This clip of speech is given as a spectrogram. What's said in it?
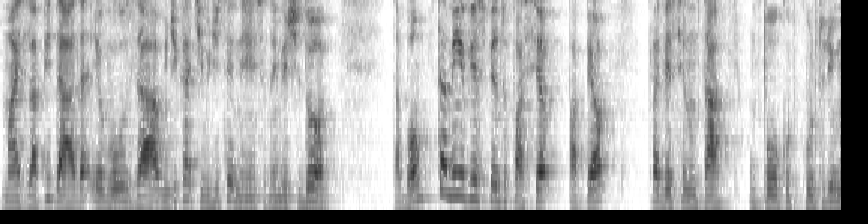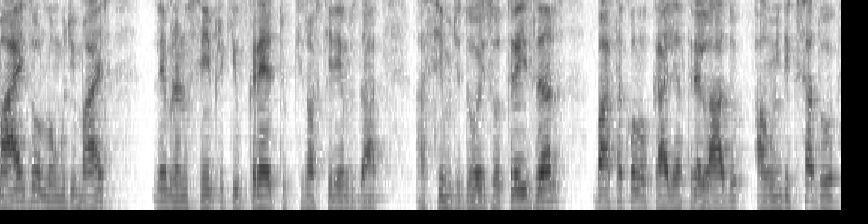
mais lapidada, eu vou usar o indicativo de tendência do investidor tá bom? E também o vencimento papel para ver se não está um pouco curto demais ou longo demais. Lembrando sempre que o crédito que nós queremos dar acima de dois ou três anos, basta colocar ele atrelado a um indexador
